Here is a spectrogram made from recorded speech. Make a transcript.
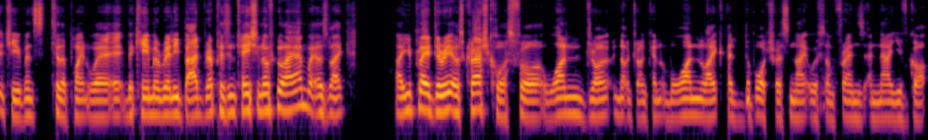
achievements to the point where it became a really bad representation of who I am. Where it was like, uh, you played Doritos Crash Course for one drunk, not drunken, one like a debaucherous night with some friends, and now you've got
